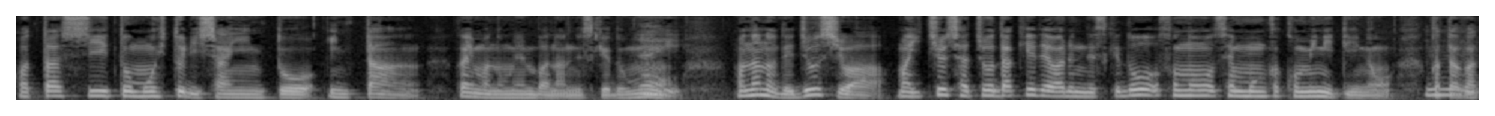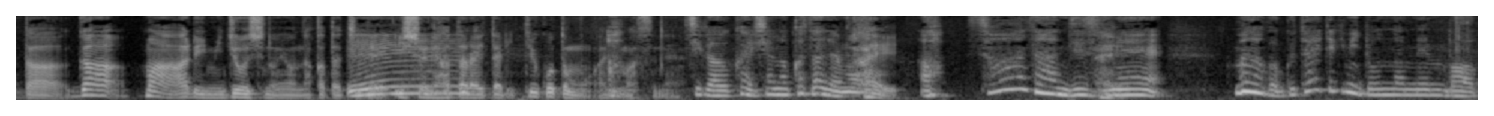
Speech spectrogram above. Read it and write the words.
私ともう一人社員とインターンが今のメンバーなんですけども、はいまあ、なので上司は、まあ、一応社長だけではあるんですけど、その専門家コミュニティの方々が、まあ、ある意味上司のような形で一緒に働いたりっていうこともありますね。違う会社の方でも、はい。あそうなんですね、まあなんか具体的にどんなメンバー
